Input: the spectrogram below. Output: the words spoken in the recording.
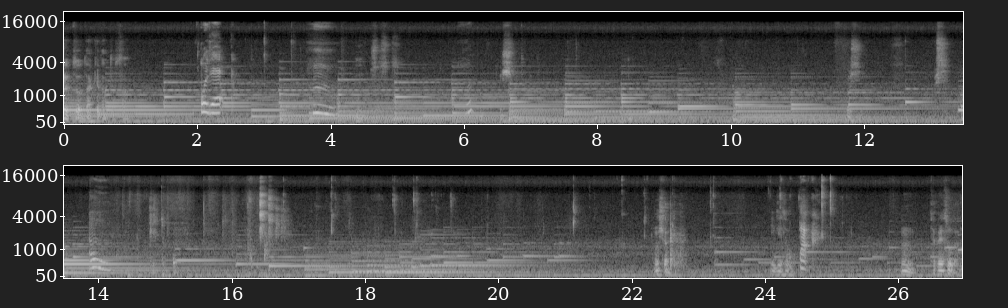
ヨーグルトだけだとさ。俺。うん。ううそうそう一緒に食べた。おいしいおいしいうん美味しかった。いけそうだうん。食べれそうだね。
